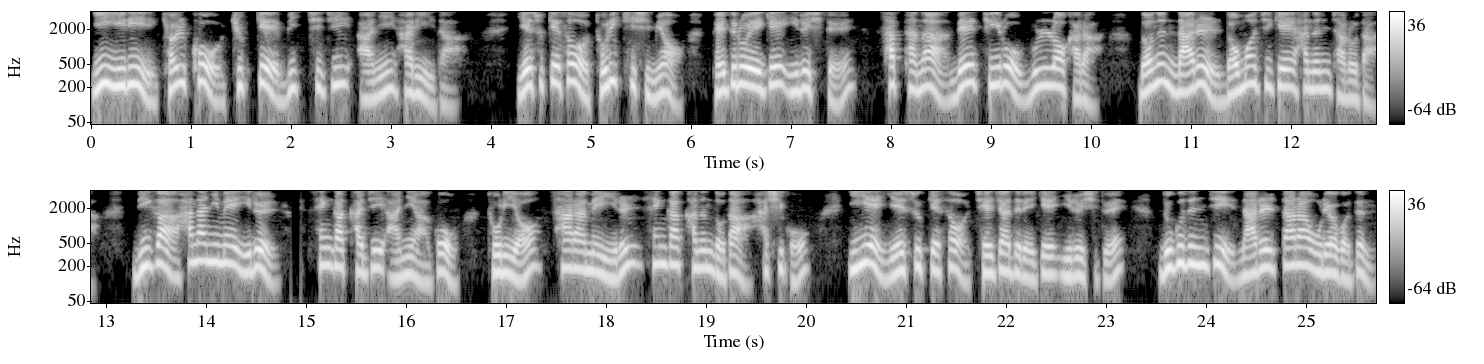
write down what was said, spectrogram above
이 일이 결코 죽게 미치지 아니하리이다. 예수께서 돌이키시며 베드로에게 이르시되 사탄아 내 뒤로 물러가라. 너는 나를 넘어지게 하는 자로다. 네가 하나님의 일을 생각하지 아니하고 도리어 사람의 일을 생각하는도다 하시고 이에 예수께서 제자들에게 이르시되 누구든지 나를 따라오려거든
